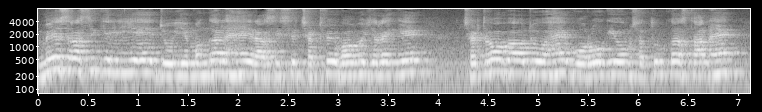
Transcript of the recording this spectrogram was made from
मेष राशि के लिए जो ये मंगल है, राशि से छठवें भाव में चलेंगे। छठवा भाव जो है, वो रोग एवं शत्रु का स्थान है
